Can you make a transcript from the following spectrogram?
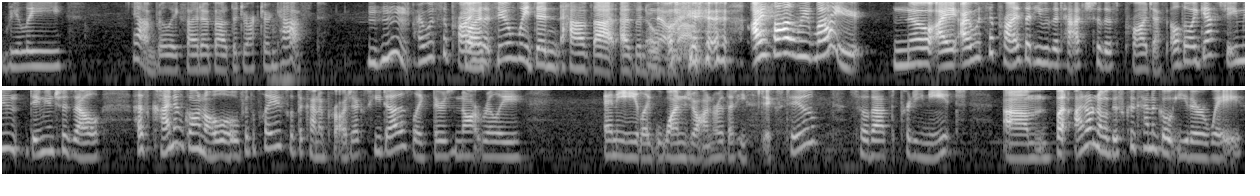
really, yeah, I'm really excited about the director and cast. Mm-hmm. I was surprised. So I assume we didn't have that as an no. overlap. I thought we might. No, I, I was surprised that he was attached to this project. Although I guess Damien Damien Chazelle has kind of gone all over the place with the kind of projects he does. Like there's not really any like one genre that he sticks to. So that's pretty neat. Um, but I don't know, this could kind of go either way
